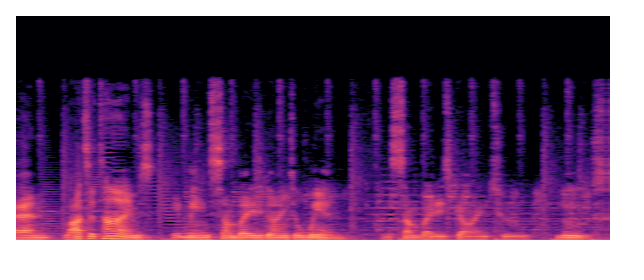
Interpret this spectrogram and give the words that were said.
And lots of times it means somebody's going to win and somebody's going to lose.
